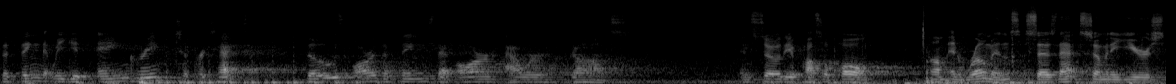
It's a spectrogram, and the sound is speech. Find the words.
the thing that we get angry to protect, those are the things that are our gods. And so the Apostle Paul um, in Romans says that so many years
